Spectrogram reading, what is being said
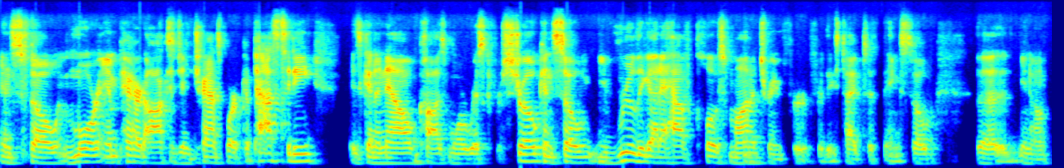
And so more impaired oxygen transport capacity is going to now cause more risk for stroke. And so you really got to have close monitoring for for these types of things. So the you know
